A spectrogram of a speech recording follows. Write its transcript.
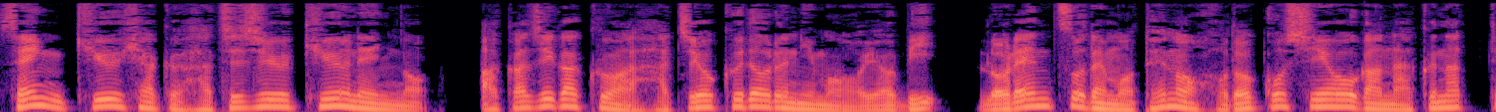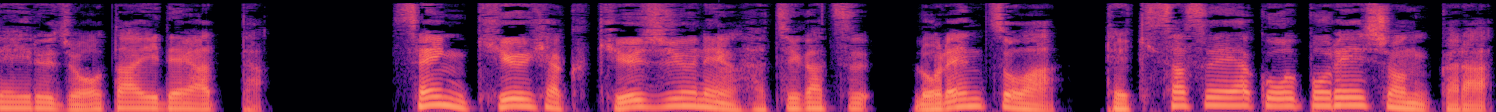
1989年の赤字額は8億ドルにも及び、ロレンツォでも手の施しようがなくなっている状態であった。1990年8月、ロレンツォは、テキサスエアコーポレーションから、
